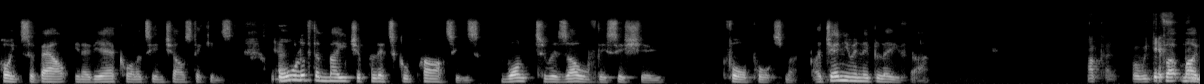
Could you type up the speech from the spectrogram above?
points about you know the air quality in Charles Dickens. Yeah. All of the major political parties want to resolve this issue for Portsmouth. I genuinely believe that. Okay, well we differ. But my,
